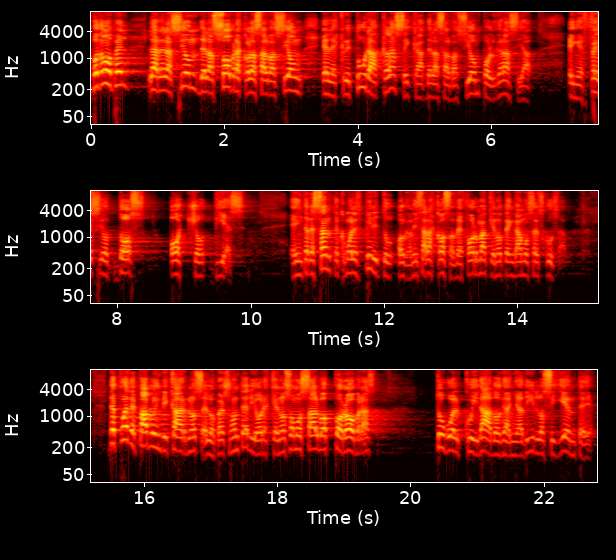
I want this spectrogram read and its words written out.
Podemos ver la relación de las obras con la salvación en la escritura clásica de la salvación por gracia en Efesios 2, 8, 10. Es interesante cómo el Espíritu organiza las cosas de forma que no tengamos excusa. Después de Pablo indicarnos en los versos anteriores que no somos salvos por obras, tuvo el cuidado de añadir lo siguiente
